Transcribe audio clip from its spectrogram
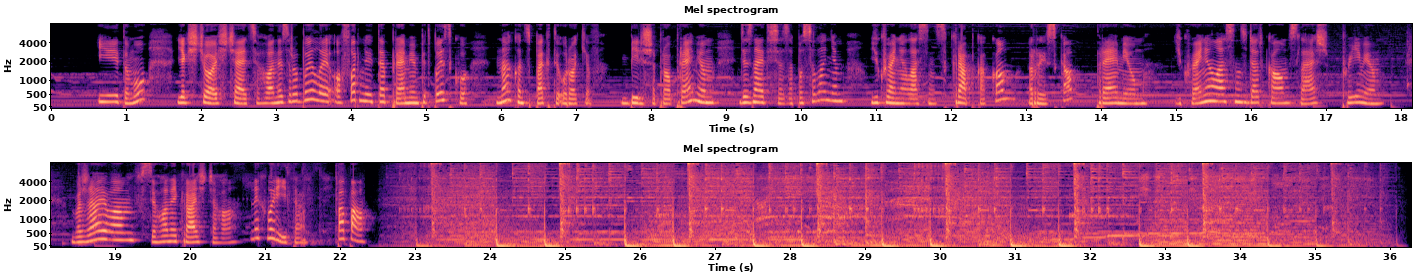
І тому, якщо ще цього не зробили, оформлюйте преміум підписку на конспекти уроків. Більше про преміум дізнайтеся за посиланням ukrainianlessons.com риска преміум ukrainianlessons.com premium Бажаю вам всього найкращого. Не хворійте! Па-па!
